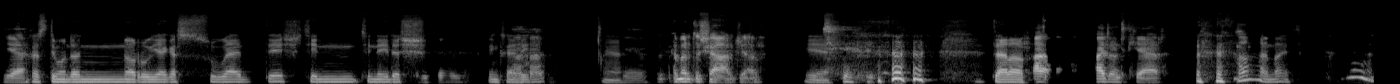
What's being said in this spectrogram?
Ie. Yeah. Achos dim ond yn Norwyeg a Swedish, ti'n ti neud y fi'n credu. Uh -huh. Yeah. Yeah. Cymryd y siar, Jeff. Yeah. Delor. I, I don't care. ah, nice. Ie,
